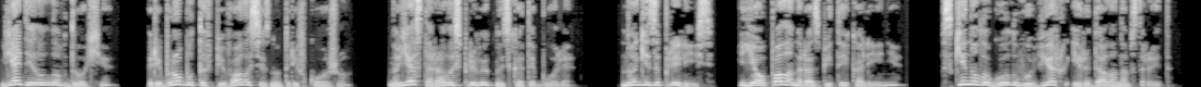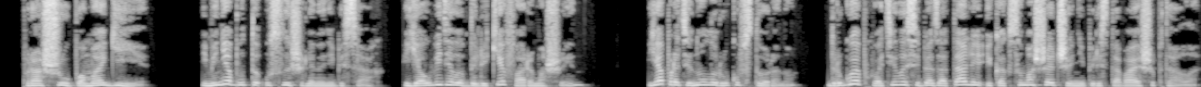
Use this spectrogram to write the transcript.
Я делала вдохи. Ребро будто впивалось изнутри в кожу. Но я старалась привыкнуть к этой боли. Ноги заплелись, и я упала на разбитые колени. Скинула голову вверх и рыдала на взрыд. «Прошу, помоги!» И меня будто услышали на небесах, я увидела вдалеке фары машин. Я протянула руку в сторону, другой обхватила себя за талию и как сумасшедшая, не переставая, шептала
